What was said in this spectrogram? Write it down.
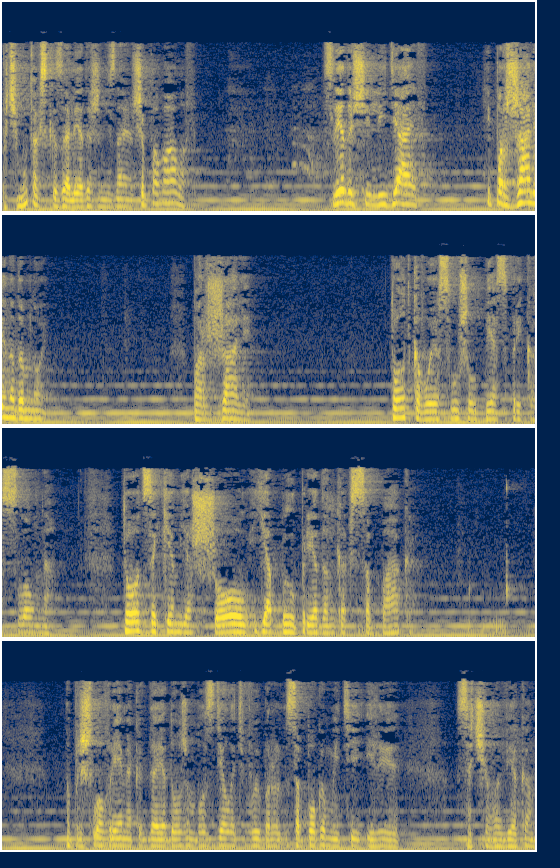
почему так сказали, я даже не знаю, Шиповалов. Следующий, Ледяев. И поржали надо мной. Поржали. Тот, кого я слушал беспрекословно. Тот, за кем я шел, я был предан как собака. Но пришло время, когда я должен был сделать выбор, за Богом идти или за человеком.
